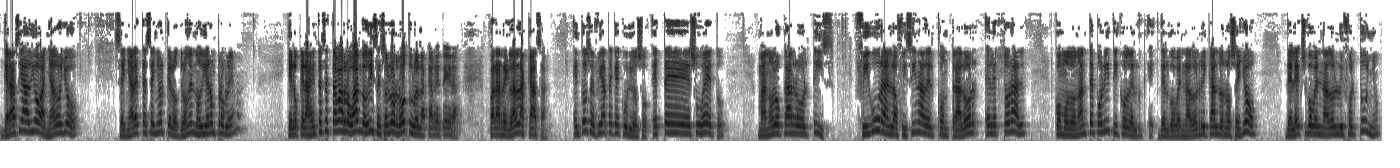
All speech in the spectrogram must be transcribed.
Gracias a Dios, añado yo, señala este señor que los drones no dieron problema. Que lo que la gente se estaba robando, dicen, son los rótulos en las carreteras para arreglar la casa. Entonces, fíjate qué curioso. Este sujeto, Manolo Carro Ortiz, figura en la oficina del Contralor Electoral como donante político del, eh, del gobernador Ricardo Rosselló, del ex gobernador Luis Fortuño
